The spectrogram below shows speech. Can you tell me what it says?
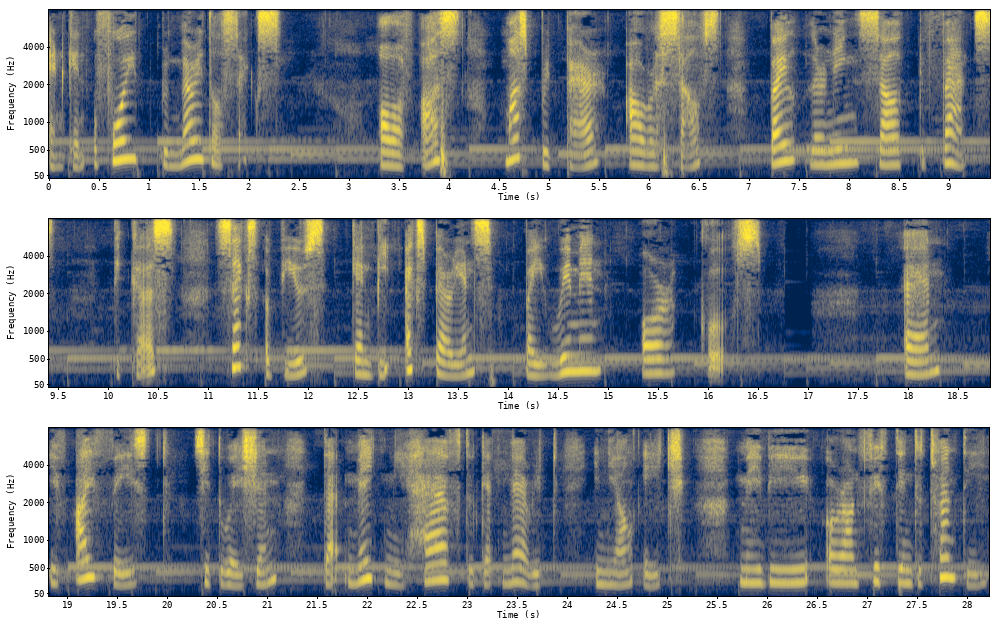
and can avoid premarital sex. All of us must prepare ourselves by learning self defense because sex abuse can be experienced by women or girls. And if I faced situation that make me have to get married in young age, maybe around 15 to 20,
